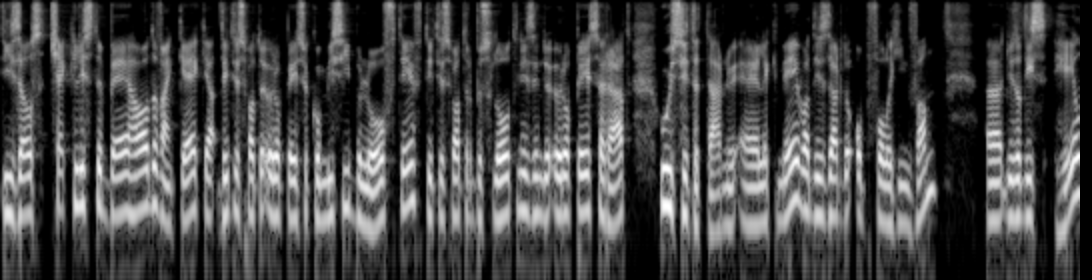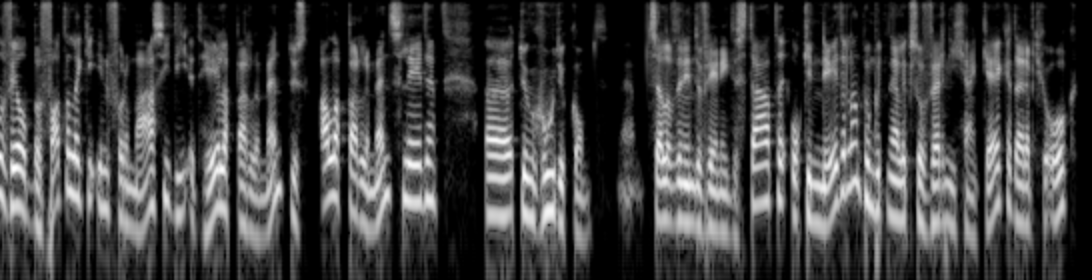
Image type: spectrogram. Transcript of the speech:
Die zelfs checklisten bijhouden van kijk, ja, dit is wat de Europese Commissie beloofd heeft, dit is wat er besloten is in de Europese Raad. Hoe zit het daar nu eigenlijk mee? Wat is daar de opvolging van? Uh, dus dat is heel veel bevattelijke informatie die het hele parlement, dus alle parlementsleden, uh, ten goede komt. Hetzelfde in de Verenigde Staten, ook in Nederland. We moeten eigenlijk zo ver niet gaan kijken. Daar heb je ook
